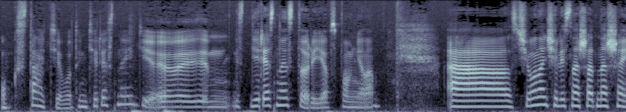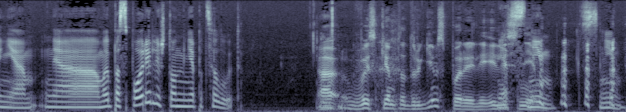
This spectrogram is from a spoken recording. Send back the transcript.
о, кстати, вот интересная идея, э, интересная история, я вспомнила. А, с чего начались наши отношения? А, Мы поспорили, что он меня поцелует. А вы с кем-то другим спорили или Нет, с ним? С ним.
